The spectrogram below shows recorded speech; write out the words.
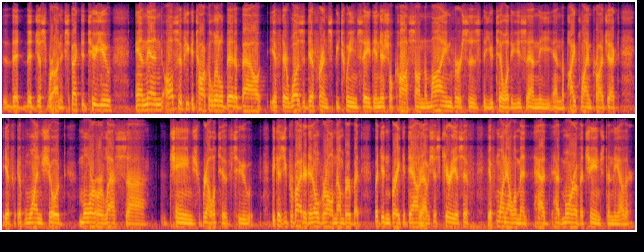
that, that just were unexpected to you. And then also if you could talk a little bit about if there was a difference between, say, the initial costs on the mine versus the utilities and the and the pipeline project, if if one showed more or less uh, change relative to because you provided an overall number but but didn't break it down and I was just curious if if one element had had more of a change than the other.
